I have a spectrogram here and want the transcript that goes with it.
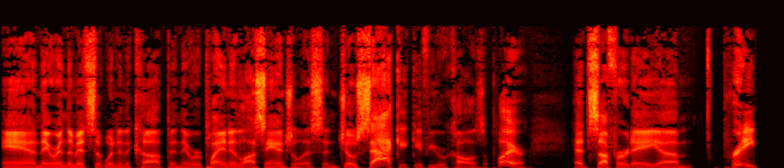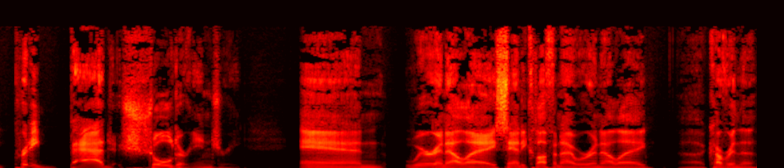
And they were in the midst of winning the cup, and they were playing in Los Angeles. And Joe Sakic, if you recall as a player, had suffered a um, pretty pretty bad shoulder injury. And we're in L.A. Sandy Clough and I were in L.A. Uh, covering the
